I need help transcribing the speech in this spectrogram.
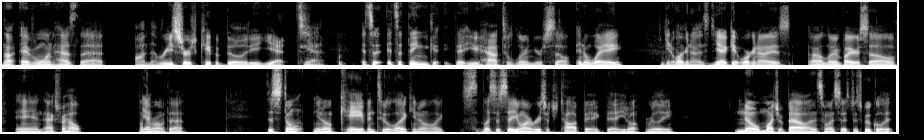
Not everyone has that on them. research capability yet. yeah, It's a it's a thing you get, that you have to learn yourself in a way. get Like, organized. Yeah, get organized, uh, learn by yourself, and ask for help. Nothing Yeah. wrong with that. Just don't, you know, cave into like, you know, like s- let's just say you want to research a topic that you don't really know much about, and someone says just Google it.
